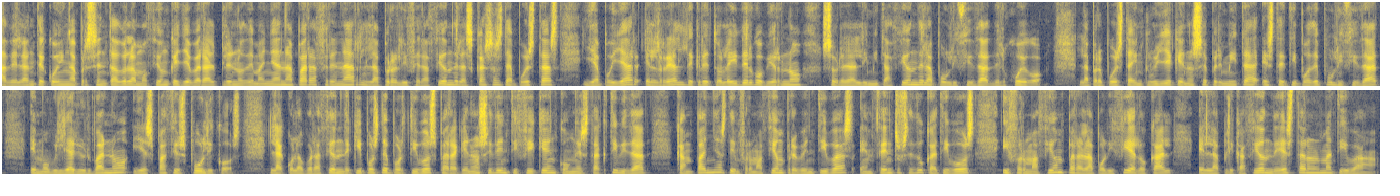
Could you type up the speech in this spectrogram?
Adelante Coin ha presentado la moción que llevará al Pleno de mañana para frenar la proliferación de las casas de apuestas y apoyar el Real Decreto Ley del Gobierno sobre la limitación de la publicidad del juego. La propuesta incluye que no se permita este tipo de publicidad en mobiliario urbano y espacios públicos, la colaboración de equipos deportivos para que no se identifiquen con esta actividad campañas de información preventivas en centros educativos y formación para la policía local en la aplicación de esta normativa.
